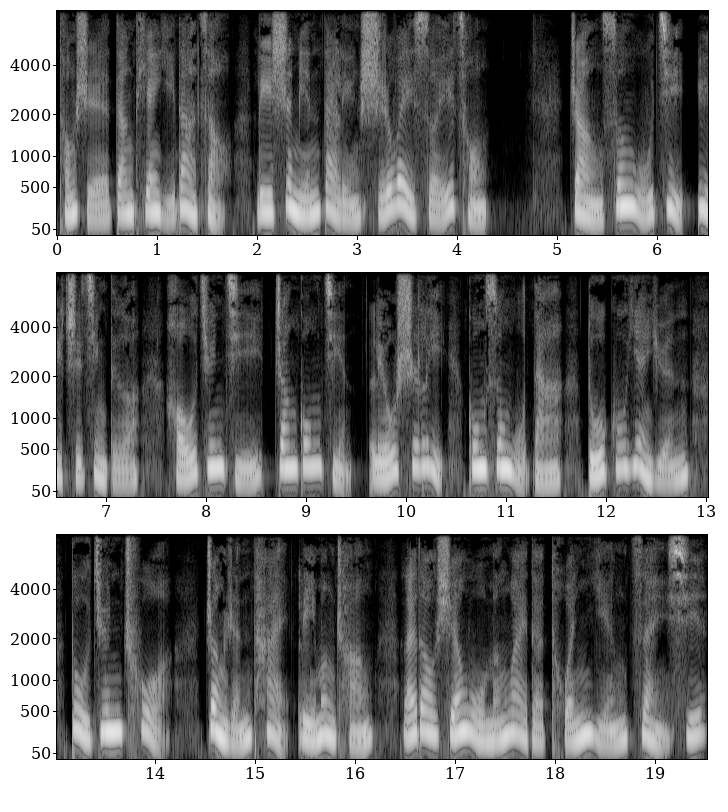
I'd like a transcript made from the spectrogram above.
同时，当天一大早，李世民带领十位随从，长孙无忌、尉迟敬德、侯君集、张公瑾、刘师立、公孙武达、独孤雁云、杜君绰、郑仁泰、李孟尝，来到玄武门外的屯营暂歇。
